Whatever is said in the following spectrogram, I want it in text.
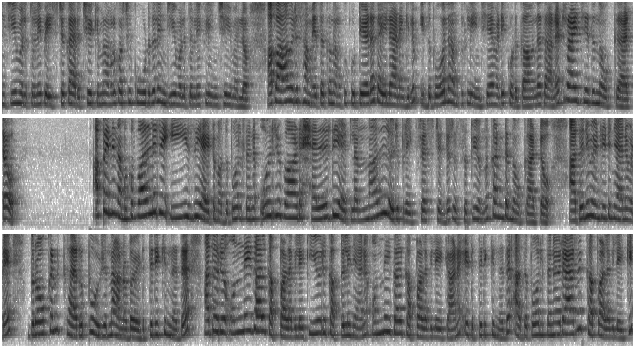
ഇഞ്ചിയും വെളുത്തുള്ളി പേസ്റ്റൊക്കെ അരച്ച് വയ്ക്കുമ്പോൾ നമ്മൾ കുറച്ച് കൂടുതൽ ഇഞ്ചിയും വെളുത്തുള്ളിയും ക്ലീൻ ചെയ്യുമല്ലോ. അപ്പോൾ ആ ഒരു സമയത്തൊക്കെ നമുക്ക് കുട്ടിയുടെ കയ്യിലാണെങ്കിലും ഇതുപോലെ നമുക്ക് ക്ലീൻ ചെയ്യാൻ വേണ്ടി കൊടുക്കാവുന്നതാണ്. ട്രൈ ചെയ്ത് നോക്കുക കേട്ടോ. അപ്പോൾ ഇനി നമുക്ക് വളരെ ഈസി ആയിട്ടും അതുപോലെ തന്നെ ഒരുപാട് ഹെൽത്തി ആയിട്ടുള്ള നല്ലൊരു ബ്രേക്ക്ഫാസ്റ്റിന്റെ റെസിപ്പി ഒന്ന് കണ്ടു നോക്കാം കേട്ടോ. അതിന് വേണ്ടിയിട്ട് ഞാനിവിടെ ബ്രോക്കൺ കറുപ്പ് ഉഴുന്നാണ് കേട്ടോ എടുത്തിരിക്കുന്നത്. അതൊരു ഒന്നേകാൽ കപ്പ് അളവിലേക്ക് ഈ ഒരു കപ്പിൽ ഞാൻ ഒന്നേകാൽ കപ്പ് അളവിലേക്കാണ് എടുത്തിരിക്കുന്നത്. അതുപോലെ തന്നെ ഒരു അര കപ്പ് അളവിലേക്ക്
